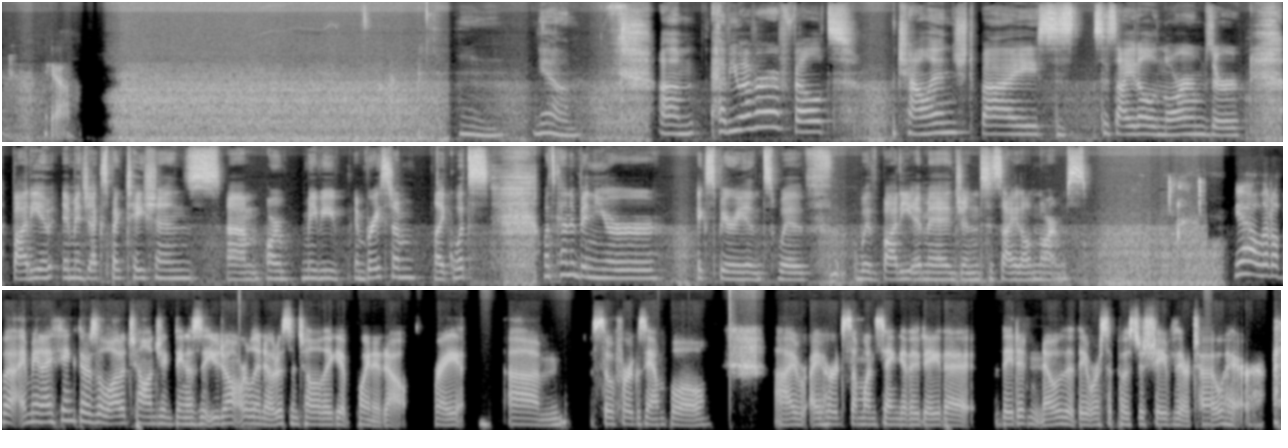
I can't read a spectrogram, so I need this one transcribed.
Yeah. Hmm. Yeah. Um, have you ever felt challenged by societal norms or body image expectations, um, or maybe embraced them? Like, what's what's kind of been your experience with with body image and societal norms? Yeah, a little bit. I mean, I think there's a lot of challenging things that you don't really notice until they get pointed out, right? Um, so, for example, I, I heard someone saying the other day that they didn't know that they were supposed to shave their toe hair.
